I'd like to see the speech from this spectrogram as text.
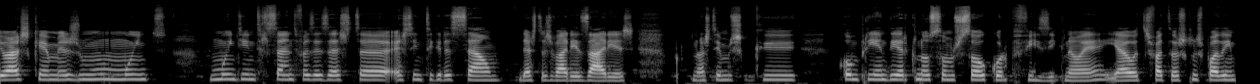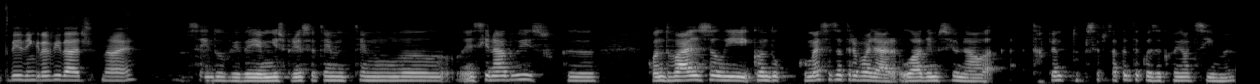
eu acho que é mesmo muito, muito interessante fazer esta, esta integração destas várias áreas, porque nós temos que compreender que não somos só o corpo físico, não é? E há outros fatores que nos podem impedir de engravidar, não é? Sem dúvida, e a minha experiência tem-me tem ensinado isso, que quando vais ali, quando começas a trabalhar o lado emocional, de repente tu percebes que há tanta coisa que vem ao de cima.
